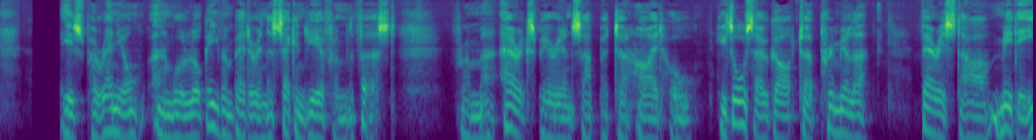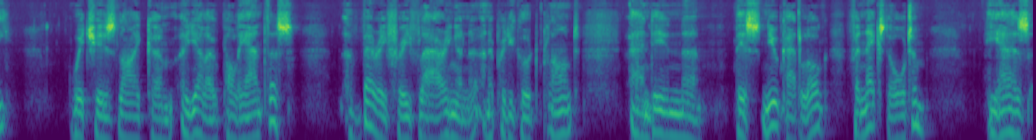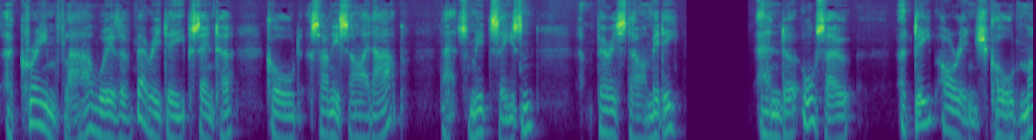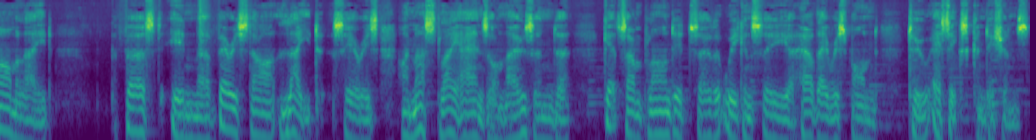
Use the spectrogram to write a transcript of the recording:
is perennial, and will look even better in the second year from the first, from uh, our experience up at uh, Hyde Hall. He's also got uh, Primula Veristar Midi, which is like um, a yellow polyanthus, a very free flowering and, and a pretty good plant. And in uh, this new catalogue for next autumn, he has a cream flower with a very deep centre called Sunny Side Up. That's mid season, Veristar Midi. And uh, also a deep orange called Marmalade, the first in the Very Veristar Late series. I must lay hands on those and uh, get some planted so that we can see uh, how they respond to Essex conditions.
